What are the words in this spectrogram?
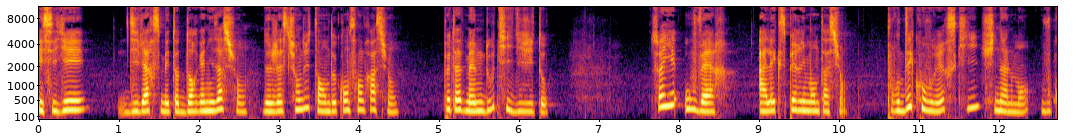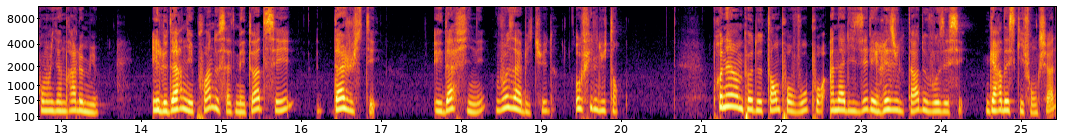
Essayez diverses méthodes d'organisation, de gestion du temps, de concentration, peut-être même d'outils digitaux. Soyez ouvert à l'expérimentation pour découvrir ce qui finalement vous conviendra le mieux. Et le dernier point de cette méthode, c'est d'ajuster et d'affiner vos habitudes au fil du temps. Prenez un peu de temps pour vous pour analyser les résultats de vos essais. Gardez ce qui fonctionne,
